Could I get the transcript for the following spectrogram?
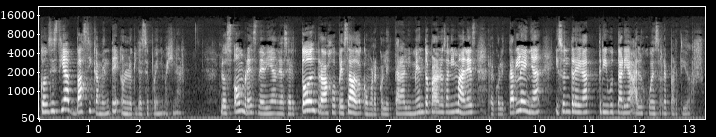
Consistía básicamente en lo que ya se pueden imaginar. Los hombres debían de hacer todo el trabajo pesado como recolectar alimento para los animales, recolectar leña y su entrega tributaria al juez repartidor.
